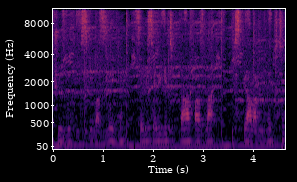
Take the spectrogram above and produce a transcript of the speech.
200'lük XP basılıyken seri seri geçip daha fazla XP alabilmek için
